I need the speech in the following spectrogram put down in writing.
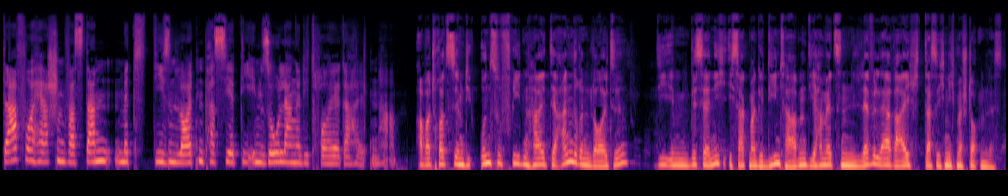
davor herrschen, was dann mit diesen Leuten passiert, die ihm so lange die Treue gehalten haben. Aber trotzdem die Unzufriedenheit der anderen Leute, die ihm bisher nicht, ich sag mal, gedient haben, die haben jetzt ein Level erreicht, das sich nicht mehr stoppen lässt.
